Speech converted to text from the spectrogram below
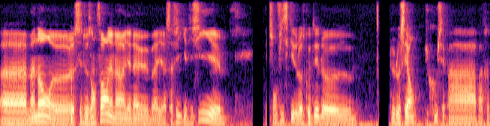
Euh, maintenant, ses deux enfants, il y en a, bah, sa fille qui est ici et, son fils qui est de l'autre côté de, l'océan. Du coup, c'est pas, pas très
